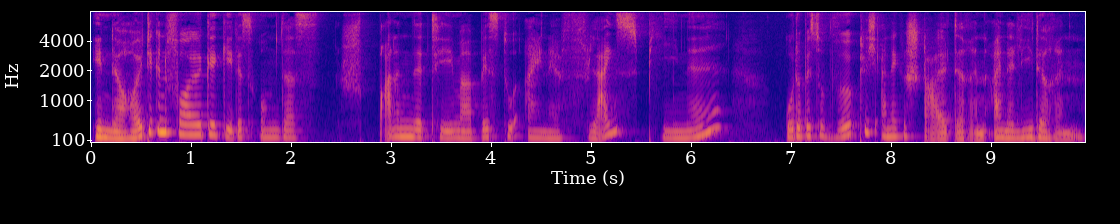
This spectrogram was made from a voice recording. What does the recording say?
In der heutigen Folge geht es um das spannende Thema, bist du eine Fleißbiene oder bist du wirklich eine Gestalterin, eine Leaderin?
